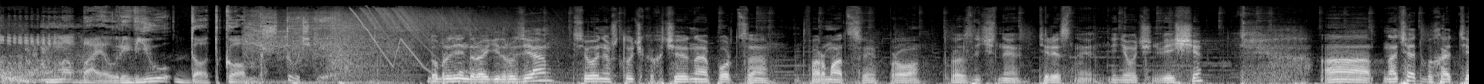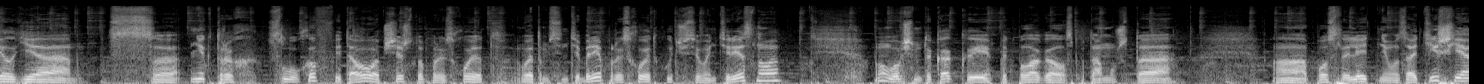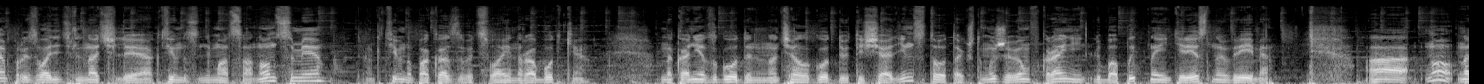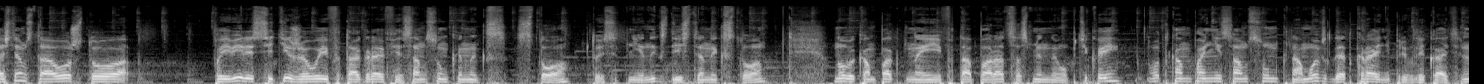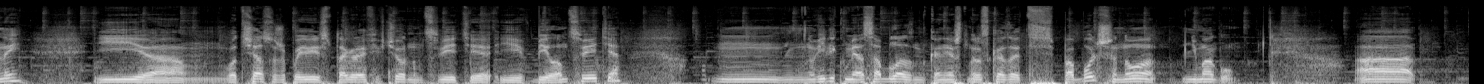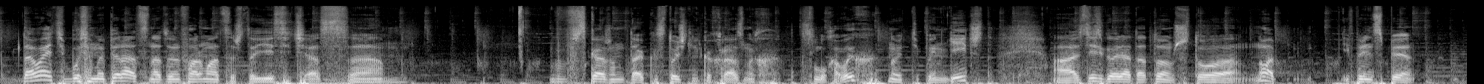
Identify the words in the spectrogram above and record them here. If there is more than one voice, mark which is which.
Speaker 1: MobileReview.com Штучки
Speaker 2: Добрый день, дорогие друзья. Сегодня в штучках очередная порция информации про различные интересные и не очень вещи. А, начать бы хотел я с некоторых слухов и того вообще, что происходит в этом сентябре. Происходит куча всего интересного. Ну, в общем-то, как и предполагалось, потому что после летнего затишья производители начали активно заниматься анонсами, активно показывать свои наработки на конец года и на начало года 2011, так что мы живем в крайне любопытное и интересное время. А, ну, начнем с того, что появились в сети живые фотографии Samsung NX100, то есть это не NX10, а NX100. Новый компактный фотоаппарат со сменной оптикой от компании Samsung, на мой взгляд, крайне привлекательный. И э, вот сейчас уже появились фотографии в черном цвете и в белом цвете. М-м, велик у меня соблазн, конечно, рассказать побольше, но не могу. А, давайте будем опираться на ту информацию, что есть сейчас э, скажем так, источниках разных слуховых, ну, типа Engaged. А, здесь говорят о том, что, ну, и, в принципе,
